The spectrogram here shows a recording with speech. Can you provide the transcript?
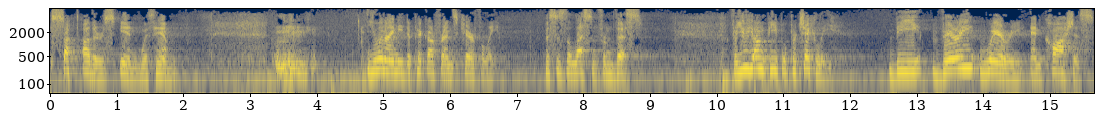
sucked others in with him. you and I need to pick our friends carefully. This is the lesson from this. For you young people, particularly, be very wary and cautious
